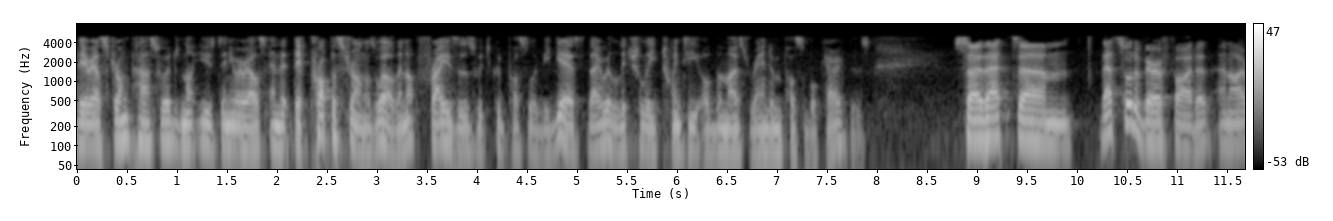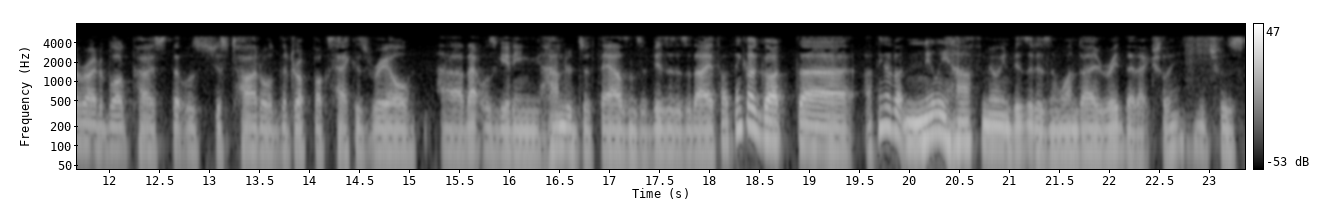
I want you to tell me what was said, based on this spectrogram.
they're our strong passwords, not used anywhere else, and that they're proper strong as well. They're not phrases which could possibly be guessed. They were literally 20 of the most random possible characters. So that um, that sort of verified it, and I wrote a blog post that was just titled "The Dropbox Hack is Real." Uh, that was getting hundreds of thousands of visitors a day. I think I got uh, I think I got nearly half a million visitors in one day. Read that actually, which was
